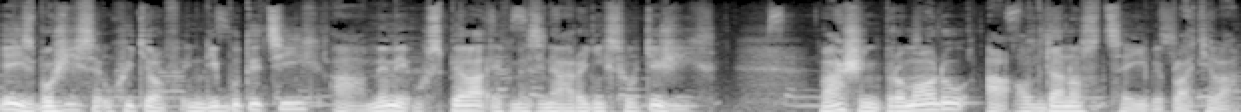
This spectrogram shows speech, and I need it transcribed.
Její zboží se uchytilo v indie buticích a Mimi uspěla i v mezinárodních soutěžích. Vášeň pro módu a oddanost se jí vyplatila.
